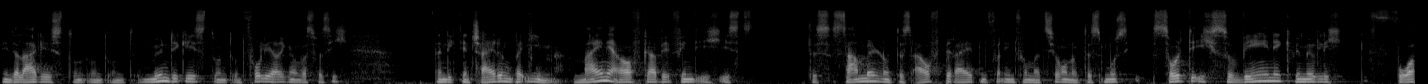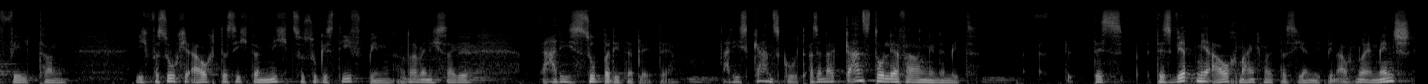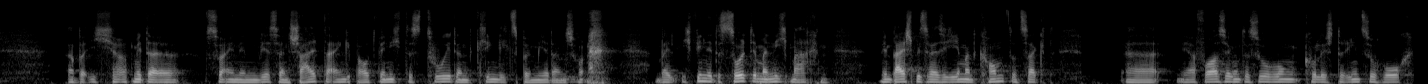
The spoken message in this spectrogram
in der Lage ist und, und, und mündig ist und, und volljährig und was weiß ich, dann liegt die Entscheidung bei ihm. Meine Aufgabe, finde ich, ist das Sammeln und das Aufbereiten von Informationen. Und das muss, sollte ich so wenig wie möglich vorfiltern. Ich versuche auch, dass ich dann nicht so suggestiv bin, oder? Wenn ich sage, ah, die ist super, die Tablette. Ah, die ist ganz gut. Also eine ganz tolle Erfahrungen damit. Das, das wird mir auch manchmal passieren. Ich bin auch nur ein Mensch, aber ich habe mir da so einen, wie so einen Schalter eingebaut. Wenn ich das tue, dann klingelt es bei mir dann schon. Weil ich finde, das sollte man nicht machen. Wenn beispielsweise jemand kommt und sagt, äh, ja, Vorsorgeuntersuchung, Cholesterin zu hoch,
